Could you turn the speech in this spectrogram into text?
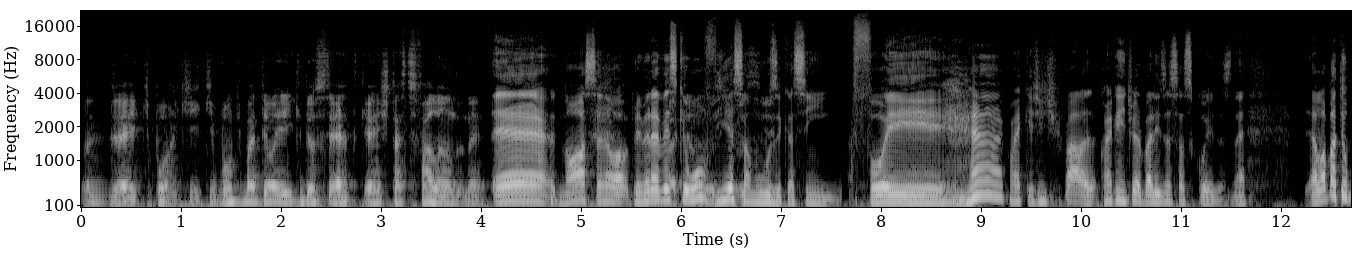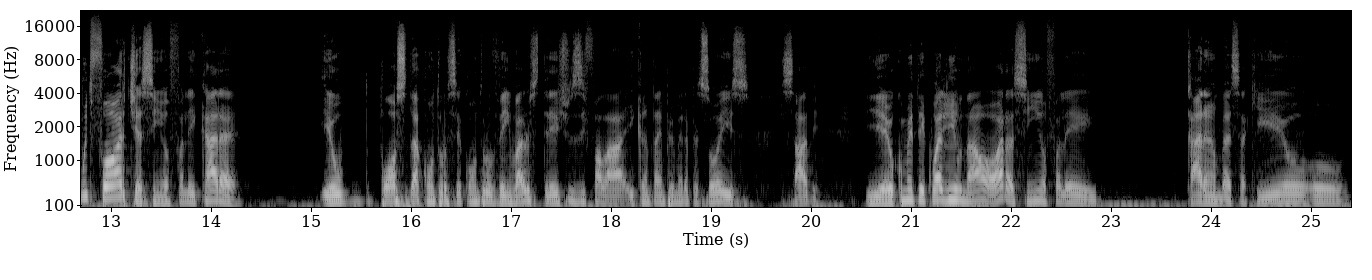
André. Que, porra, que, que bom que bateu aí, que deu certo, que a gente tá se falando, né? É, nossa, não, a primeira vez que eu ouvi essa música, assim, foi. Como é que a gente fala? Como é que a gente verbaliza essas coisas, né? Ela bateu muito forte, assim. Eu falei, cara, eu posso dar Ctrl C, Ctrl V em vários trechos e falar e cantar em primeira pessoa isso, sabe? E eu comentei com a Sim. Lil na hora, assim, eu falei, caramba, essa aqui eu, eu-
